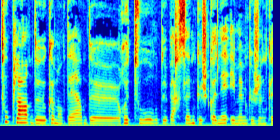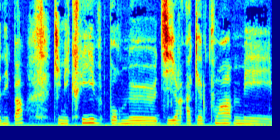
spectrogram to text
tout plein de commentaires, de retours de personnes que je connais et même que je ne connais pas qui m'écrivent pour me dire à quel point mes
